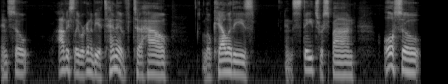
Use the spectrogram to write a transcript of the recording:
And so, obviously, we're going to be attentive to how localities and states respond. Also, uh,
